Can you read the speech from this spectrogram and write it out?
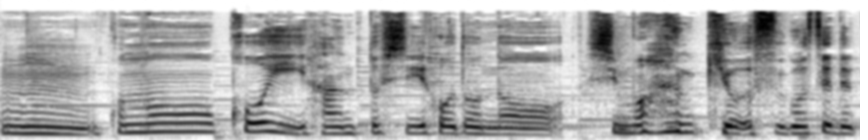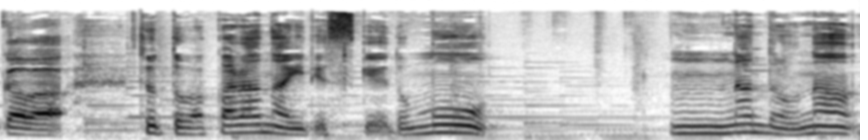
うんこの濃い半年ほどの下半期を過ごせるかはちょっとわからないですけれどもうんなんだろうな。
